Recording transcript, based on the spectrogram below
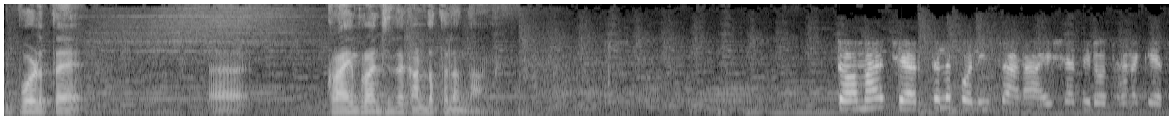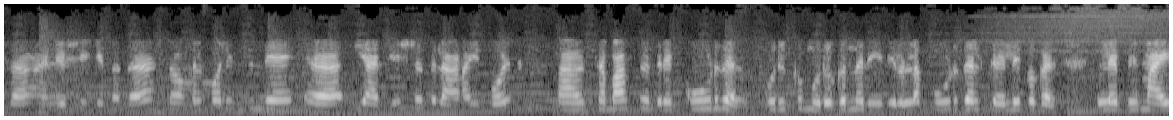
ഇപ്പോഴത്തെ ക്രൈംബ്രാഞ്ചിന്റെ കണ്ടെത്തൽ എന്താണ്? ടോമ ചേർത്തല പോലീസാണ് ഐഷ തിരോധാന കേസ് അന്വേഷിക്കുന്നത്. ലോക്കൽ പോലീസിന്റെ ഈ അന്വേഷണത്തിലാണ് ഇപ്പോൾ സെബാസ്റ്റിനെതിരെ കൂടുതൽ കുരുക്ക് മുറുകുന്ന രീതിയിലുള്ള കൂടുതൽ തെളിവുകൾ ലഭ്യമായി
